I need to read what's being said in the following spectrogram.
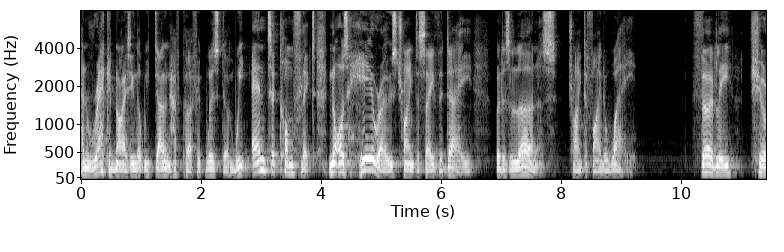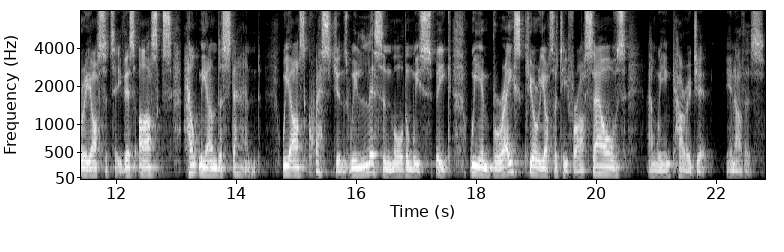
and recognizing that we don't have perfect wisdom. We enter conflict not as heroes trying to save the day, but as learners trying to find a way. Thirdly, curiosity. This asks, Help me understand. We ask questions. We listen more than we speak. We embrace curiosity for ourselves and we encourage it in others.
